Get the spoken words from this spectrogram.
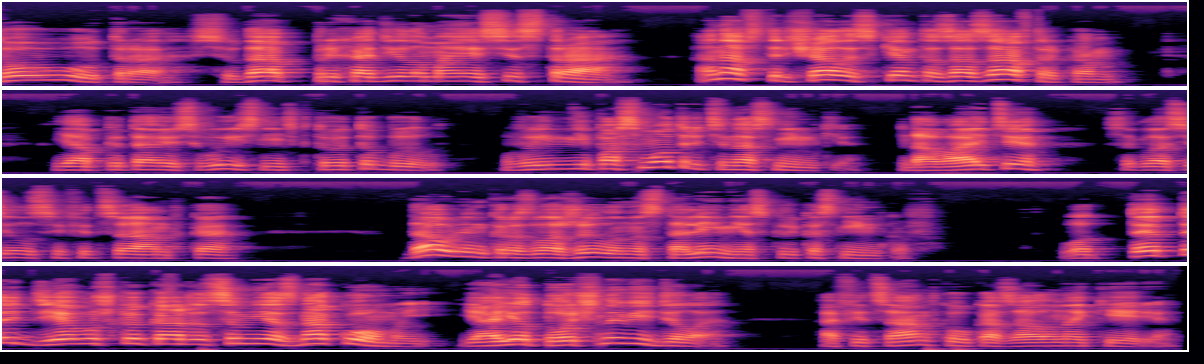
То утро сюда приходила моя сестра. Она встречалась с кем-то за завтраком. Я пытаюсь выяснить, кто это был. Вы не посмотрите на снимки? Давайте, согласилась официантка. Даулинг разложила на столе несколько снимков. Вот эта девушка кажется мне знакомой. Я ее точно видела. Официантка указала на Керри.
